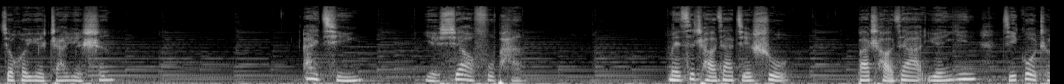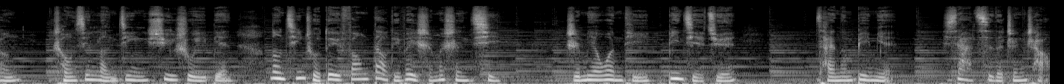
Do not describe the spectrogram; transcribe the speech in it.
就会越扎越深。爱情。也需要复盘。每次吵架结束，把吵架原因及过程重新冷静叙述一遍，弄清楚对方到底为什么生气，直面问题并解决，才能避免下次的争吵。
